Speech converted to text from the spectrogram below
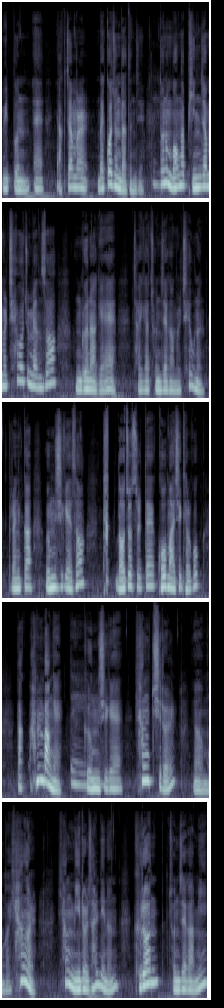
윗분의 약점을 메꿔준다든지 네. 또는 뭔가 빈점을 채워주면서 은근하게 자기가 존재감을 채우는 그러니까 음식에서 탁 넣어줬을 때 그 맛이 결국 딱 한 방에 네. 그 음식의 향취를 어, 뭔가 향을 향미를 살리는 그런 존재감이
